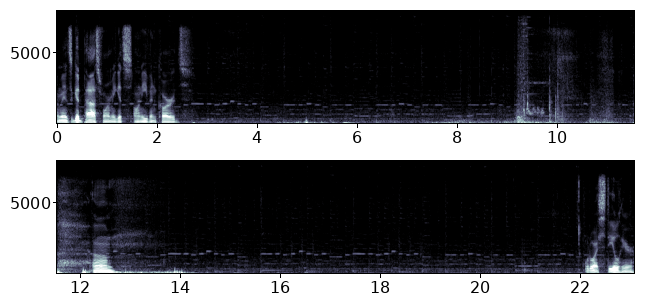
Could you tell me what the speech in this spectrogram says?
I mean, it's a good pass for him. He gets on even cards. Um... What do I steal here?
